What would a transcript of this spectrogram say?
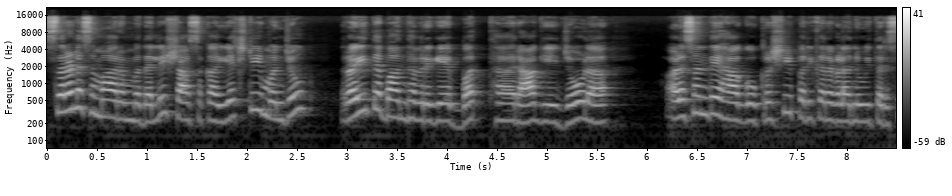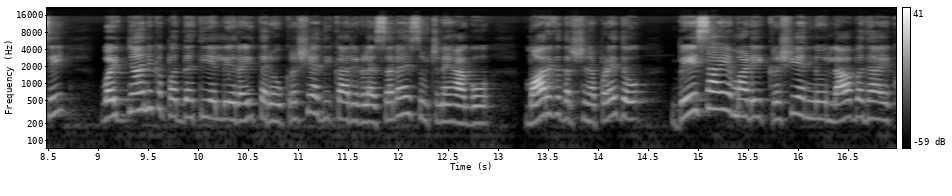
ಸರಳ ಸಮಾರಂಭದಲ್ಲಿ ಶಾಸಕ ಎಚ್ ಟಿ ಮಂಜು, ರೈತ ಬಾಂಧವರಿಗೆ ಭತ್ತ ರಾಗಿ, ಜೋಳ ಅಳಸಂದೆ ಹಾಗೂ ಕೃಷಿ ಪರಿಕರಗಳನ್ನು ವಿತರಿಸಿ ವೈಜ್ಞಾನಿಕ ಪದ್ಧತಿಯಲ್ಲಿ ರೈತರು ಕೃಷಿ ಅಧಿಕಾರಿಗಳ ಸಲಹೆ ಸೂಚನೆ ಹಾಗೂ ಮಾರ್ಗದರ್ಶನ ಪಡೆದು ಬೇಸಾಯ ಮಾಡಿ ಕೃಷಿಯನ್ನು ಲಾಭದಾಯಕ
